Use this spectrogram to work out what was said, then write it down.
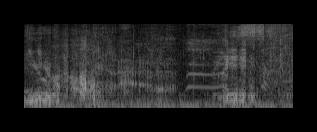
You me? Please.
